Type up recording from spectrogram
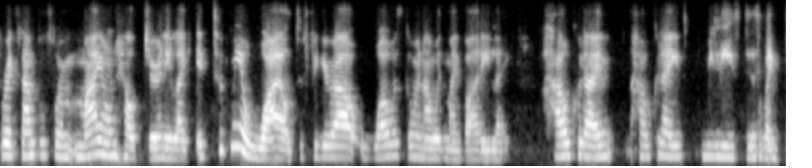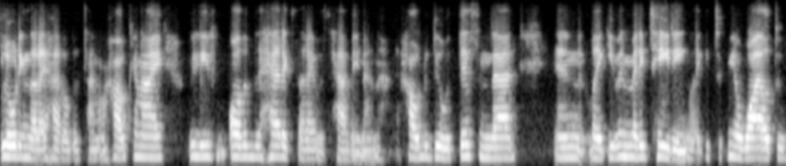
for example, for my own health journey, like it took me a while to figure out what was going on with my body. Like, how could I how could I release this like bloating that I had all the time, or how can I relieve all of the headaches that I was having, and how to deal with this and that, and like even meditating. Like it took me a while to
